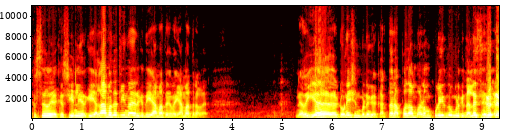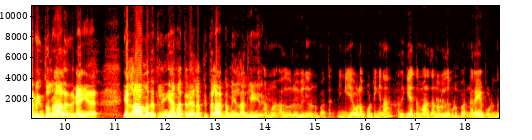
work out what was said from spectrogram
கிறிஸ்துவ கிறிஸ்டியன்லேயும் இருக்குது எல்லா மதத்துலேயும் தான் இருக்குது. ஏமாத்துறவன் ஏமாத்துறவன். நிறைய டொனேஷன் பண்ணுங்கள் கர்த்தர் அப்போ தான் மனம் குளிர்ந்து உங்களுக்கு நல்லது தருவார் அப்படின்னு சொல்கிற ஆளு இருக்காங்க. எல்லா மதத்துலேயும் ஏமாத்து வேலை பித்தலாட்டம் எல்லாத்துலேயும் இருக்கு. ஆமாம் அது ஒரு வீடியோ ஒன்று பார்த்தேன். நீங்கள் எவ்வளோ போட்டிங்கன்னா அதுக்கு ஏற்ற மாதிரி தான் நல்லது கொடுப்பார். நிறைய போடுங்க.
